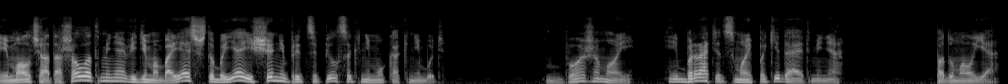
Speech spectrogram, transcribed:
и молча отошел от меня, видимо, боясь, чтобы я еще не прицепился к нему как-нибудь. «Боже мой, и братец мой покидает меня», — подумал я.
